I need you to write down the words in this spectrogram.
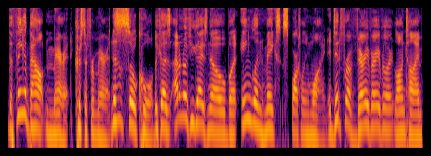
The thing about Merritt, Christopher Merritt, and this is so cool because I don't know if you guys know, but England makes sparkling wine. It did for a very, very, very long time.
